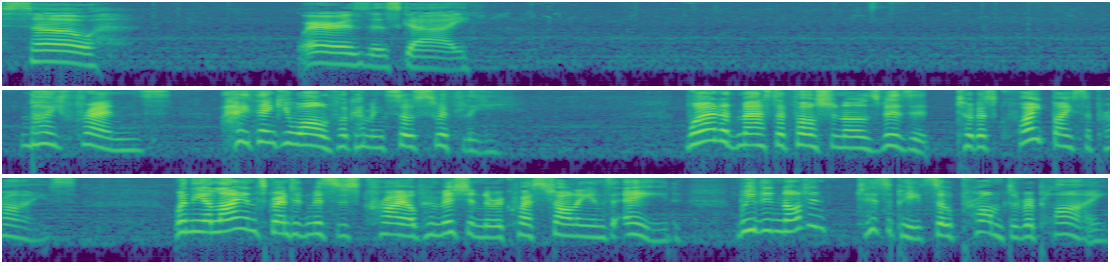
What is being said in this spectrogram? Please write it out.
so where is this guy? My friends, I thank you all for coming so swiftly. Word of Master Fourchenault's visit took us quite by surprise. When the Alliance granted Mistress Krile permission to request Sharlayan's aid, we did not anticipate so prompt a reply,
